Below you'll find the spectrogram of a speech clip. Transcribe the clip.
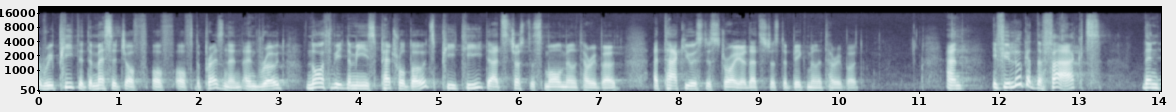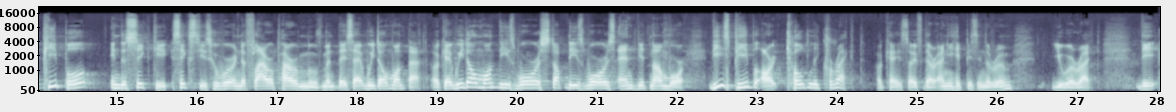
repeated the message of, of, of the president and wrote North Vietnamese patrol boats, PT, that's just a small military boat, attack US destroyer, that's just a big military boat. And if you look at the facts, then people in the 60s who were in the flower power movement, they said, we don't want that, okay? We don't want these wars, stop these wars, end Vietnam War. These people are totally correct, okay? So if there are any hippies in the room, you were right. The,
